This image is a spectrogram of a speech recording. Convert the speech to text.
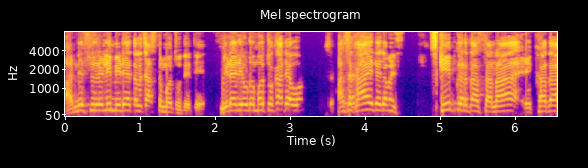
अननेसेसरली मीडिया त्याला जास्त महत्त्व देते. मीडियाने एवढं महत्त्व का द्यावं? असं काय आहे त्याच्यामध्ये? स्किप करत असताना एखादा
